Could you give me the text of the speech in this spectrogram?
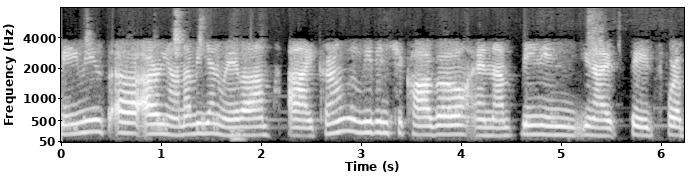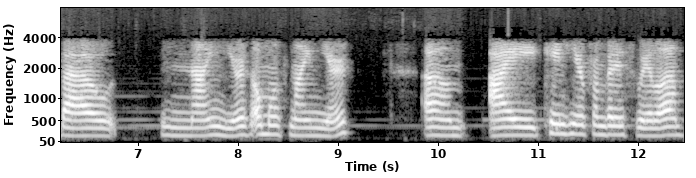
Name is uh, Arianna Villanueva. I currently live in Chicago and I've been in United States for about nine years, almost nine years. Um, I came here from Venezuela,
